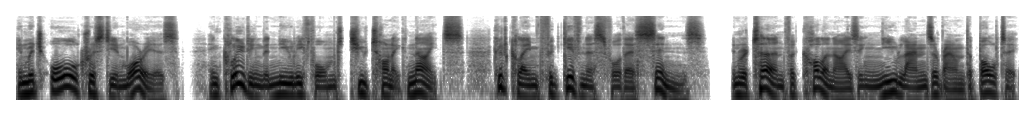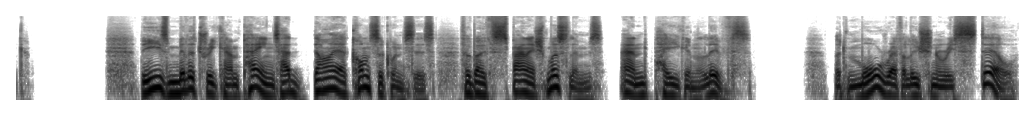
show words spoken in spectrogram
in which all Christian warriors, including the newly formed Teutonic Knights, could claim forgiveness for their sins in return for colonizing new lands around the Baltic. These military campaigns had dire consequences for both Spanish Muslims and pagan livs. But more revolutionary still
